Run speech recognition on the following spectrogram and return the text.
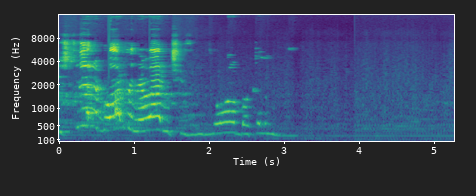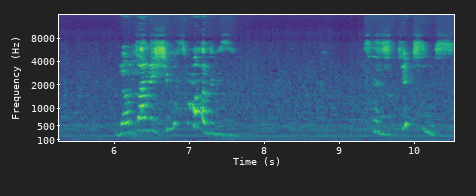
İşçilere bu arada ne vermişiz biz? Bakalım. Dört tane işimiz mi vardı bizim? Siz ciddi misiniz?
